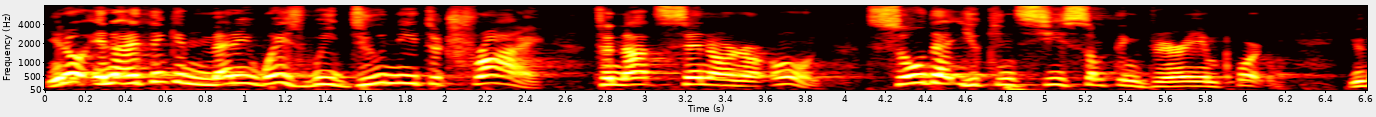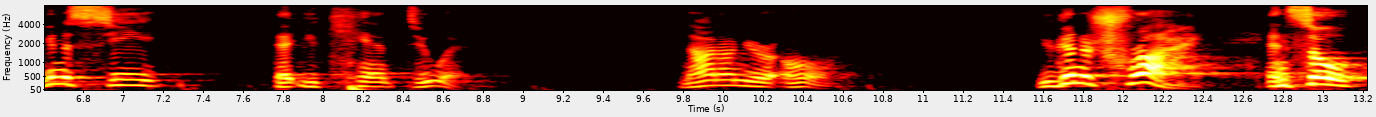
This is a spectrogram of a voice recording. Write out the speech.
You know, and I think in many ways we do need to try to not sin on our own so that you can see something very important. You're going to see that you can't do it, not on your own. You're going to try. And so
